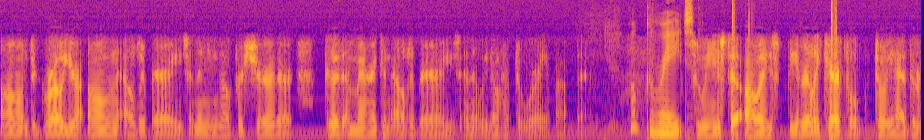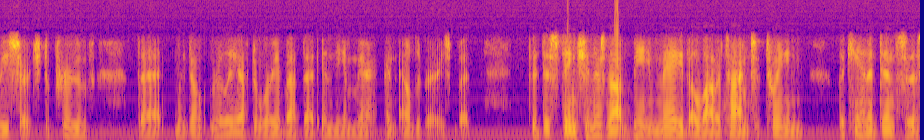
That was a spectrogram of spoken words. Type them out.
own, to grow your own elderberries, and then you know for sure they're good American elderberries, and that we don't have to worry about that. Oh, great. So we used to always be really careful till we had the research to prove that we don't really have to worry about that in the American elderberries. But the distinction is not being made a lot of times between the canadensis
